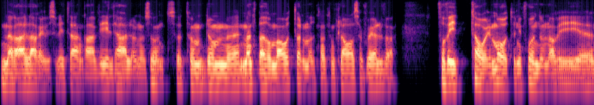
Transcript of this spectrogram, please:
med rallarros och lite andra vildhallon och sånt så att de, de, eh, man inte behöver mata dem utan att de klarar sig själva. För vi tar ju maten ifrån dem när vi eh,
